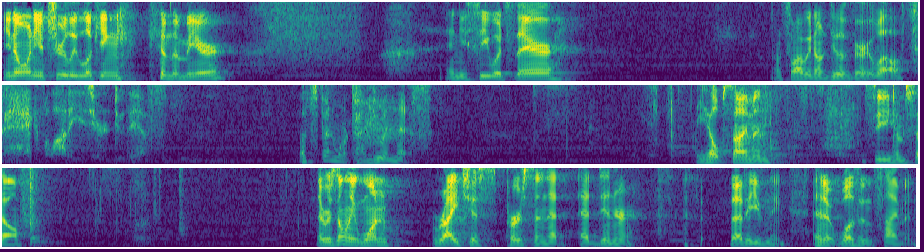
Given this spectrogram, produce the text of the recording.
You know, when you're truly looking in the mirror and you see what's there, that's why we don't do it very well. It's a heck of a lot easier to do this. Let's spend more time doing this. He helps Simon see himself. There was only one righteous person at, at dinner that evening, and it wasn't Simon.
